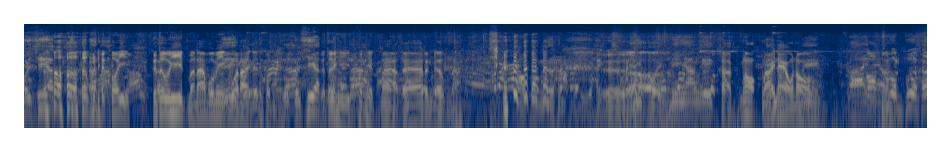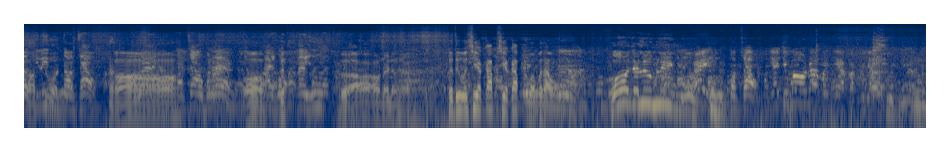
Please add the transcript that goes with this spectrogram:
ค่อยเชียร์ไม่ได้ค่อยคือตัวฮีดมานะบ่มีก็บ่ได้ได้อทุกคนเลยคอยเชียร์คือตัวฮีดคนเฮ็ดมาแต่ดังเดิมนะเอาของเดิมเออนี่เอาค่อยมียังอีกคักเนาะหลายแนวเนาะ ลายกอบแนชววนเพื่อเข้ากิลินตอนเช้าอ๋อ ตอนเช้ามาแล้วอ๋อให้หคือกให้ฮูกเออเอาเอาเอาหน่อยหนึงอะก็ถือว่าเชียร์กลับเชียร์กลับก็บอกพ่อเฒ่าโอ้จะลืมลิงตอนเช้าอืม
